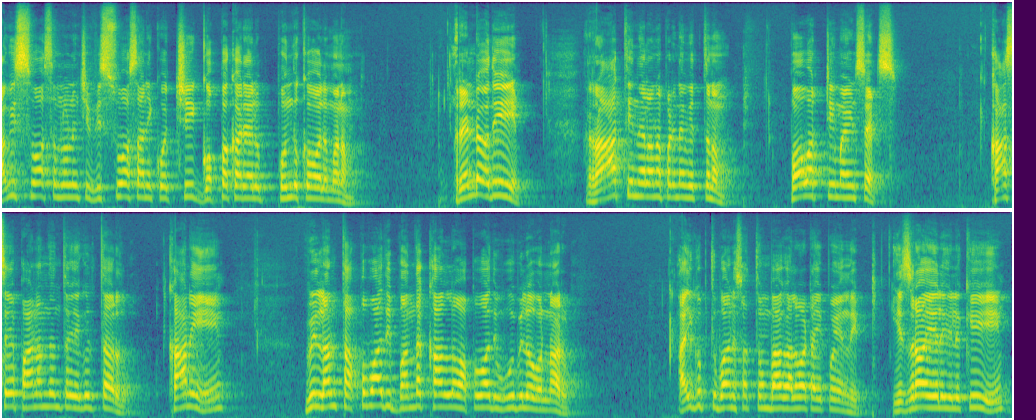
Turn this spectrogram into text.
అవిశ్వాసంలో నుంచి విశ్వాసానికి వచ్చి గొప్ప కార్యాలు పొందుకోవాలి మనం. రెండవది రాతి నెలన పడిన విత్తనం. పవర్టీ మైండ్ సెట్స్ కాసేపు ఆనందంతో ఎగురుతారు. కానీ వీళ్ళంతా అపవాది బంధకాల్లో అపవాది ఊబిలో ఉన్నారు. ఐగుప్తు బానిసత్వం బాగా అలవాటు అయిపోయింది ఇజ్రాయేలీలకి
